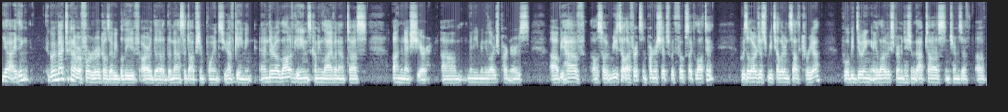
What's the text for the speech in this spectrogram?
Yeah i think going back to kind of our four verticals that we believe are the the mass adoption points, you have gaming, and there are a lot of games coming live on Aptos on the next year. Um, many many large partners. Uh, we have also retail efforts and partnerships with folks like Lotte, who's the largest retailer in South Korea, who will be doing a lot of experimentation with Aptos in terms of, of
